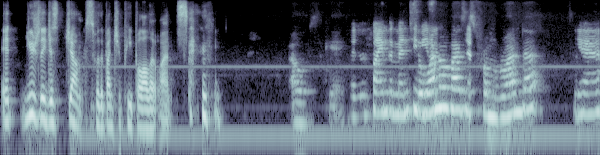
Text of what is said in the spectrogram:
it usually just jumps with a bunch of people all at once. okay. Did you find the Mentimeter? So one of us is from Rwanda. Yeah.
